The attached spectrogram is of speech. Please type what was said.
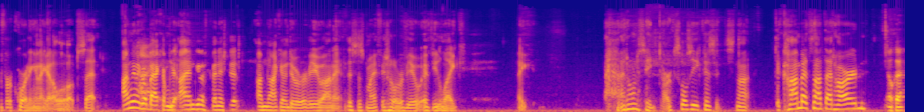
of recording, and I got a little upset. I'm gonna go I- back. I'm yeah. gonna, I'm gonna finish it. I'm not gonna do a review on it. This is my official review. If you like, like, I don't want to say Dark Soulsy because it's not. The combat's not that hard Okay.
